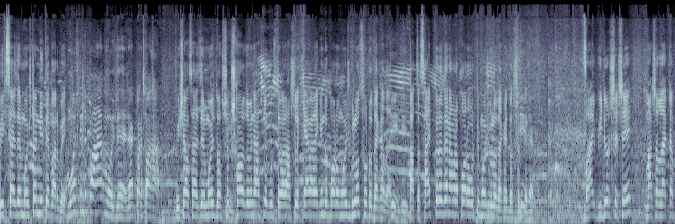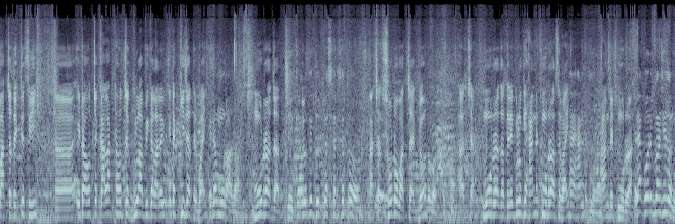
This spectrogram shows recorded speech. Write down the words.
বিগ সাইজের মহিষটা নিতে পারবে। মহিষ কিন্তু পাহাড় মহিষ দেখেন একবারে আচ্ছা। পাহাড়। বিশাল সাইজের মহিষ দর্শক সরজমিনে আসলে বুঝতে পারে আসলে ক্যামেরায় কিন্তু বড় মহিষগুলো ছোট দেখা যায়। আচ্ছা সাইড করে দেন আমরা পরবর্তী মহিষগুলো দেখাই দর্শকদের। ভাই ভিডিওর শেষে মাশাল্লাহ একটা বাচ্চা দেখতেছি। এটা হচ্ছে কালারটা হচ্ছে গোলাপি কালার। এটা কি জাতের ভাই? এটা মোরা দাম মুররা জাত। দুধটা ছেড়ছে তো? আচ্ছা ছোট বাচ্চা একদম। হ্যাঁ। আচ্ছা মুররা জাতের। এগুলো কি হান্ড্রেড মুররা আছে ভাই? হ্যাঁ হান্ড্রেড মোরা। হান্ড্রেড মুররা এটা গরিব মানুষের জন্য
